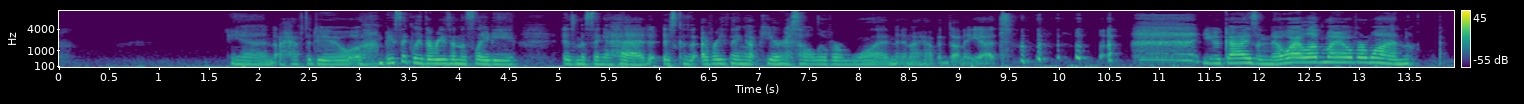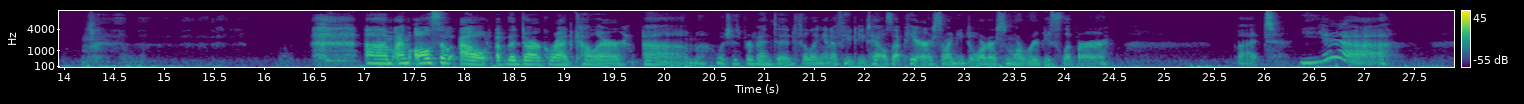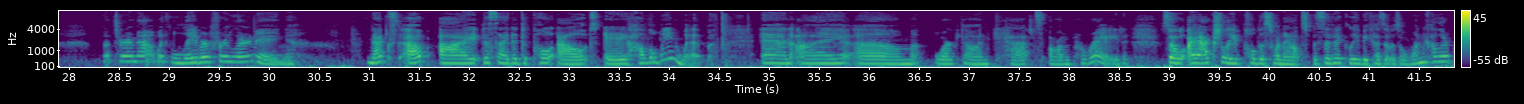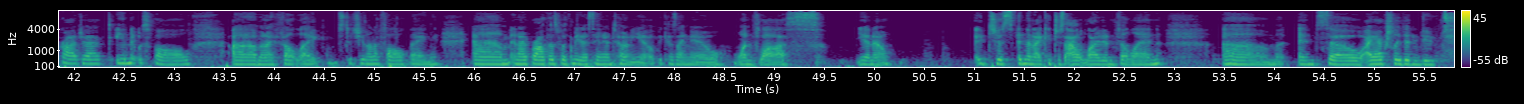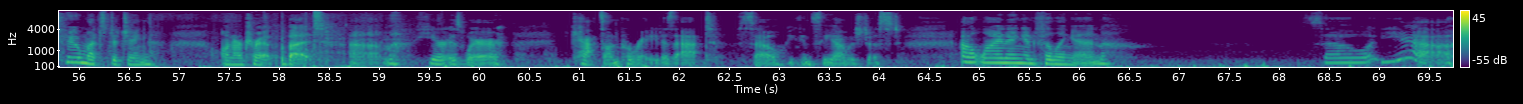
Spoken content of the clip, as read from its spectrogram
and I have to do, basically the reason this lady is missing a head is because everything up here is all over one and I haven't done it yet. you guys know I love my over one. Um, I'm also out of the dark red color, um, which has prevented filling in a few details up here. So I need to order some more ruby slipper. But yeah, that's where I'm at with labor for learning. Next up, I decided to pull out a Halloween WIP and I um, worked on Cats on Parade. So I actually pulled this one out specifically because it was a one color project and it was fall um, and I felt like stitching on a fall thing. Um, and I brought this with me to San Antonio because I knew one floss, you know, it just, and then I could just outline and fill in. Um, and so I actually didn't do too much stitching on our trip, but um, here is where Cats on Parade is at. So you can see I was just outlining and filling in. So yeah,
